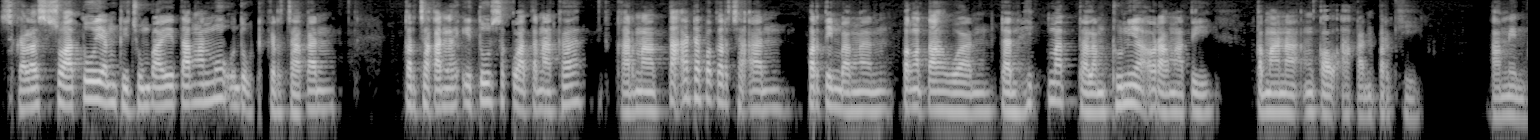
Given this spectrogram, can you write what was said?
Segala sesuatu yang dijumpai tanganmu untuk dikerjakan, kerjakanlah itu sekuat tenaga, karena tak ada pekerjaan, pertimbangan, pengetahuan, dan hikmat dalam dunia orang mati ke mana engkau akan pergi. Amin.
